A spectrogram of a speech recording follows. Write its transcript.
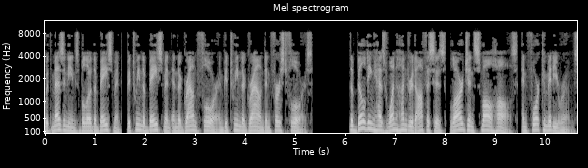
with mezzanines below the basement, between the basement and the ground floor and between the ground and first floors. The building has 100 offices, large and small halls, and 4 committee rooms.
